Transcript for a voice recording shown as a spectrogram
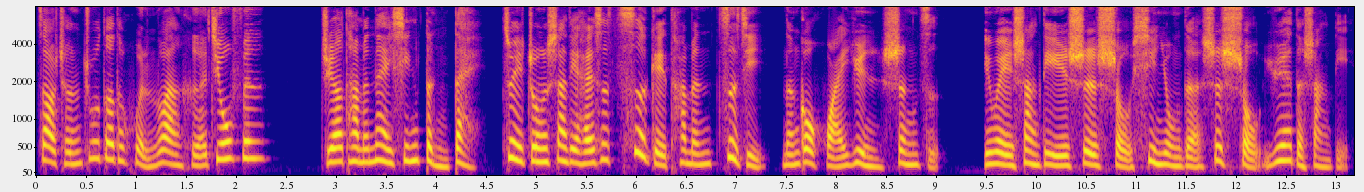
造成诸多的混乱和纠纷。只要他们耐心等待，最终上帝还是赐给他们自己能够怀孕生子。因为上帝是守信用的，是守约的上帝，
